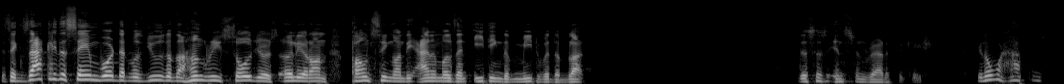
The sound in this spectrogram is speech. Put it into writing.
It's exactly the same word that was used of the hungry soldiers earlier on, pouncing on the animals and eating the meat with the blood. This is instant gratification. You know what happens?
